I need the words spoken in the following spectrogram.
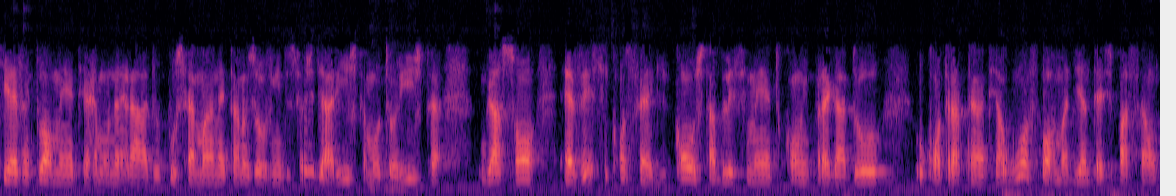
que eventualmente é remunerado por semana e está nos ouvindo, seja diarista, motorista, garçom, é ver se consegue com o estabelecimento, com o empregador, o contratante, alguma forma de antecipação,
